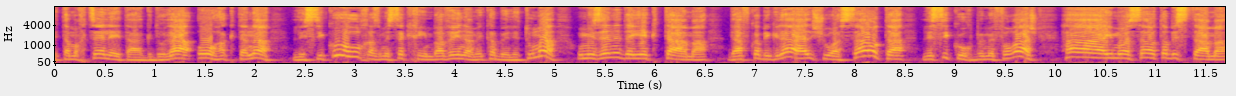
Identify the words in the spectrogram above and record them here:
את המחצלת הגדולה או הקטנה לסיכוך, אז מסככים בה ואינה מקבלת טומאה. ומזה נדייק טעמה, דווקא בגלל שהוא עשה אותה לסיכוך במפורש. היי, אם הוא עשה אותה בסתמה,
